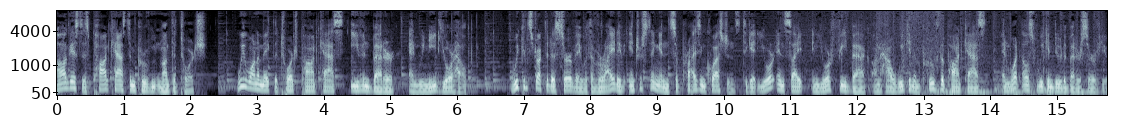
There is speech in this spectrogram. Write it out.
August is Podcast Improvement Month at Torch. We want to make the Torch podcasts even better, and we need your help. We constructed a survey with a variety of interesting and surprising questions to get your insight and your feedback on how we can improve the podcast and what else we can do to better serve you.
